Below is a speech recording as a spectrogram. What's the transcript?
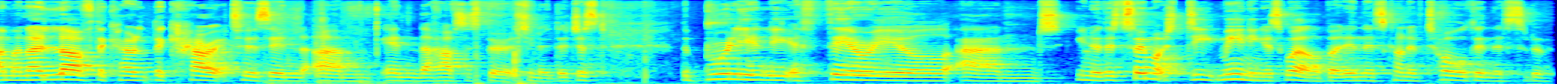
um, and I love the char- the characters in um, in the House of Spirits. You know, they're just the brilliantly ethereal, and you know, there's so much deep meaning as well. But in this kind of told in this sort of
